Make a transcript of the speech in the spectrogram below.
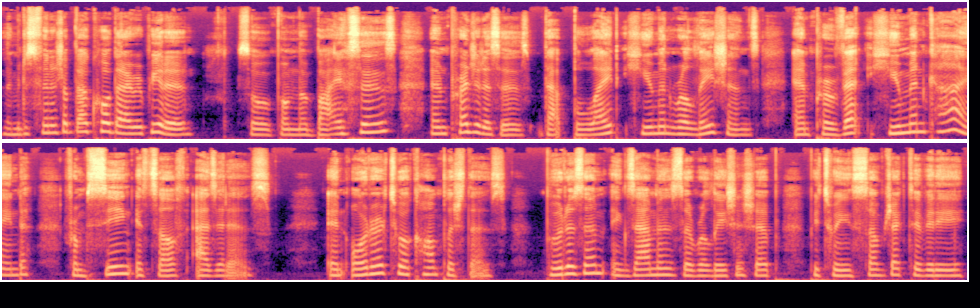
Let me just finish up that quote that I repeated. So, from the biases and prejudices that blight human relations and prevent humankind from seeing itself as it is. In order to accomplish this, Buddhism examines the relationship between subjectivity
